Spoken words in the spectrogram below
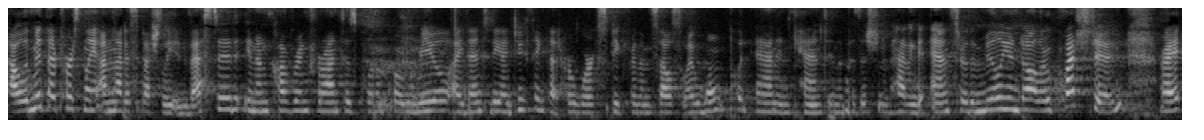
I'll admit that personally, I'm not especially invested in uncovering Ferrante's quote unquote real identity. I do think that her works speak for themselves, so I won't put Ann and Kent in the position of having to answer the million dollar question, right?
